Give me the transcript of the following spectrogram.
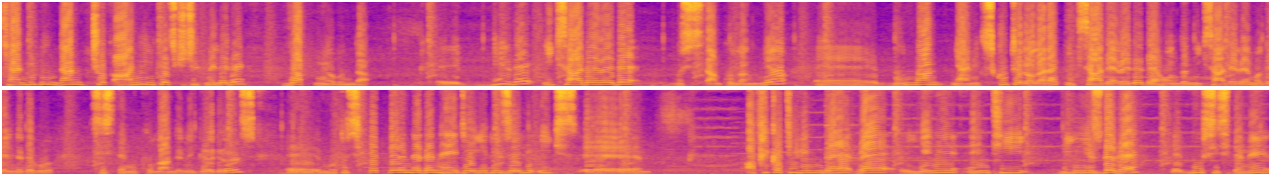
Kendiliğinden çok ani vites küçültmeleri yapmıyor bunda. E, bir de XADV'de bu sistem kullanılıyor. E, bundan yani scooter olarak XADV'de de Honda'nın XADV modelinde de bu sistemi kullandığını görüyoruz. E, motosikletlerinde de NC750X e, Afrika TV'nde ve yeni NT 1100'de de e, bu sistemi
